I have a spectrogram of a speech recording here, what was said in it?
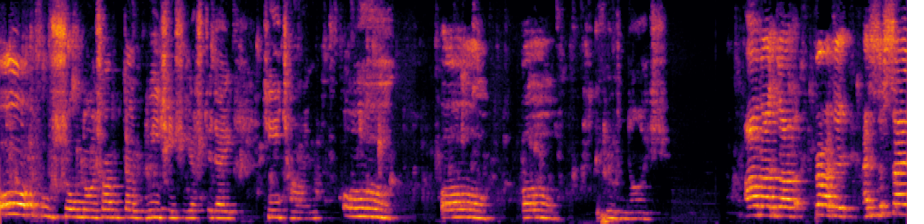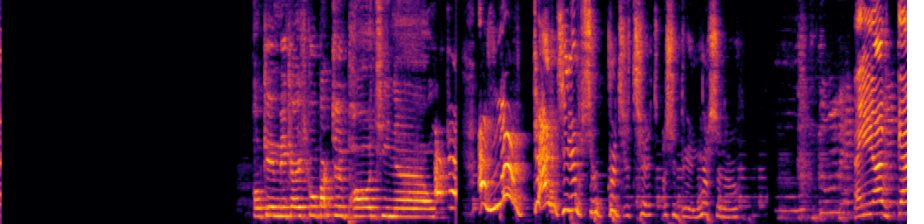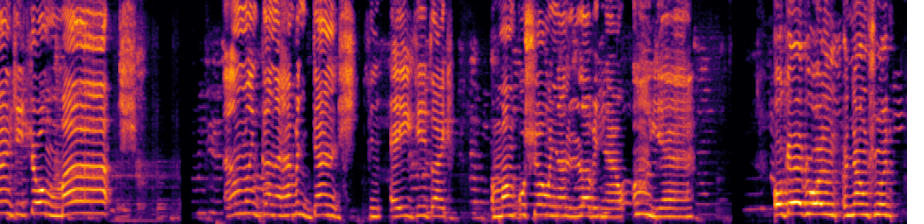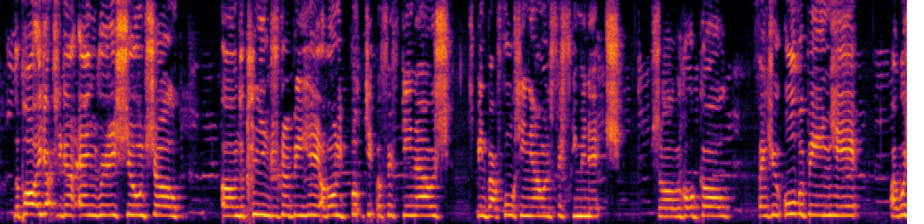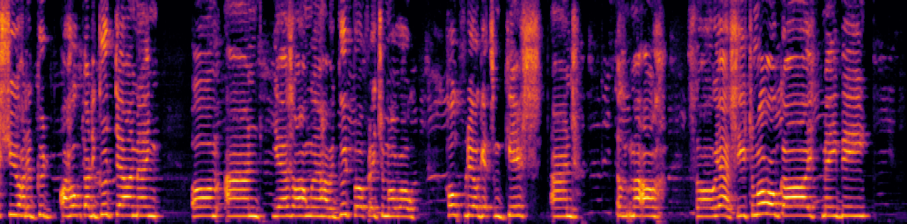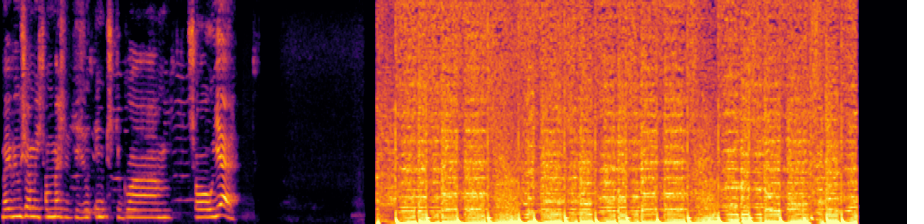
Oh, it feels so nice. I haven't done weed since yesterday. Tea time. Oh, oh, oh. It feels nice. Oh my god, brother, Okay, Mick, let's go back to the party now. I love dancing. I'm so good at it. I should be a national. I love dancing so much. Oh my god, I haven't danced in ages, like a month or so, and I love it now. Oh yeah. Okay, everyone, announcement. The party's actually going to end really soon, so um, the going to be here. I've only booked it for 15 hours. It's been about 14 hours, 50 minutes. So we've got to go. Thank you all for being here. I wish you had a good, I hope you had a good day, I. Um, and yes, I'm going to have a good birthday tomorrow. Hopefully I'll get some gifts and doesn't matter. So yeah, see you tomorrow, guys, maybe. Maybe you'll send me some messages on Instagram. So yeah,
